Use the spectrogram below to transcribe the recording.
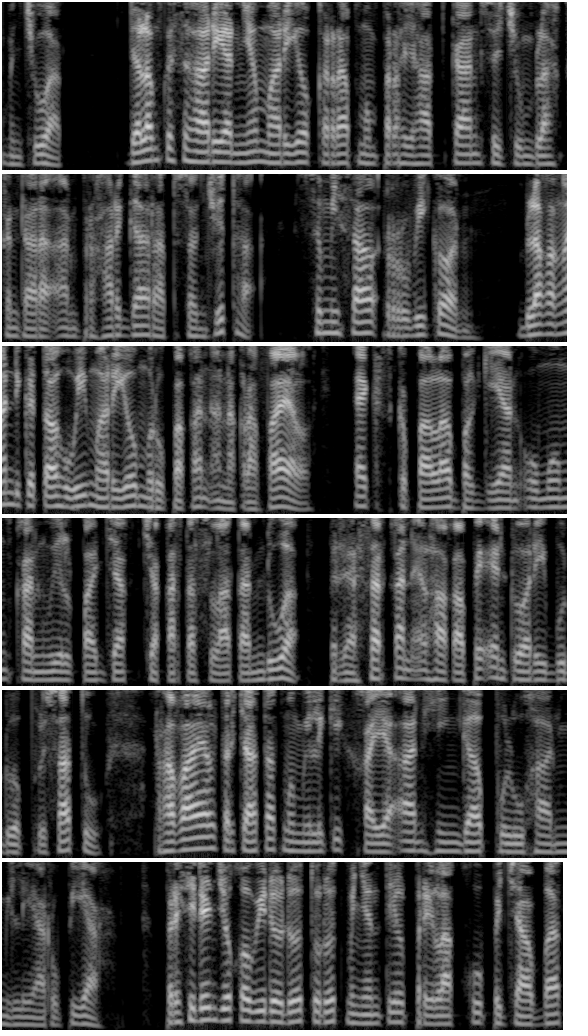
mencuat. Dalam kesehariannya, Mario kerap memperlihatkan sejumlah kendaraan berharga ratusan juta, semisal Rubicon. Belakangan diketahui Mario merupakan anak Rafael, ex Kepala Bagian Umum Kanwil Pajak Jakarta Selatan II. Berdasarkan LHKPN 2021, Rafael tercatat memiliki kekayaan hingga puluhan miliar rupiah. Presiden Joko Widodo turut menyentil perilaku pejabat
